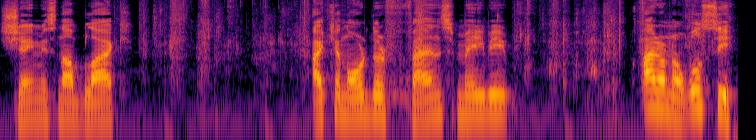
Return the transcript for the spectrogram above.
Shame it's not black. I can order fans maybe I don't know, we'll see.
